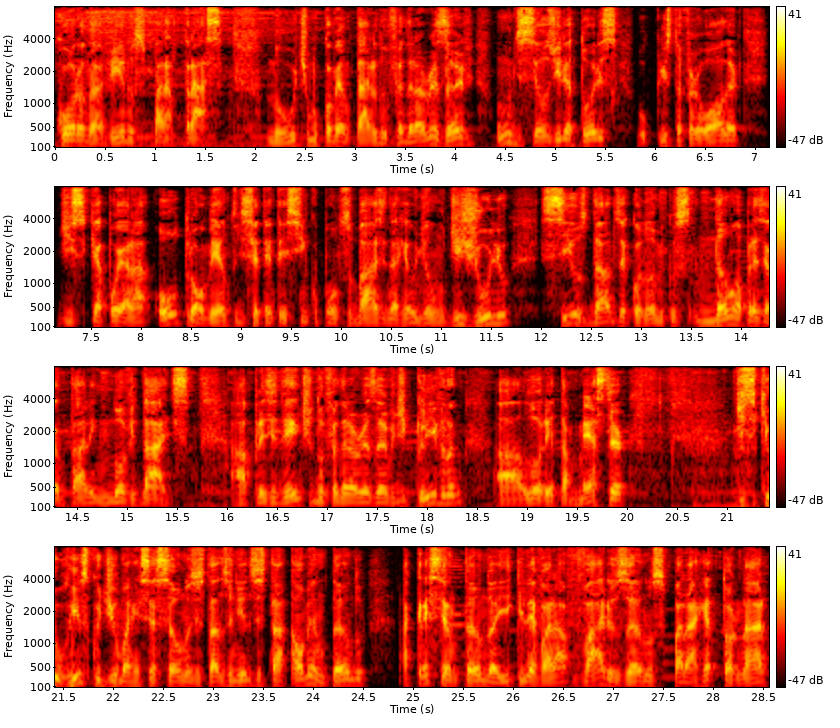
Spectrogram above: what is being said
coronavírus para trás. No último comentário do Federal Reserve, um de seus diretores, o Christopher Waller, disse que apoiará outro aumento de 75 pontos base na reunião de julho se os dados econômicos não apresentarem novidades. A presidente do Federal Reserve de Cleveland, a Loretta Mester, disse que o risco de uma recessão nos Estados Unidos está aumentando, acrescentando aí que levará vários anos para retornar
